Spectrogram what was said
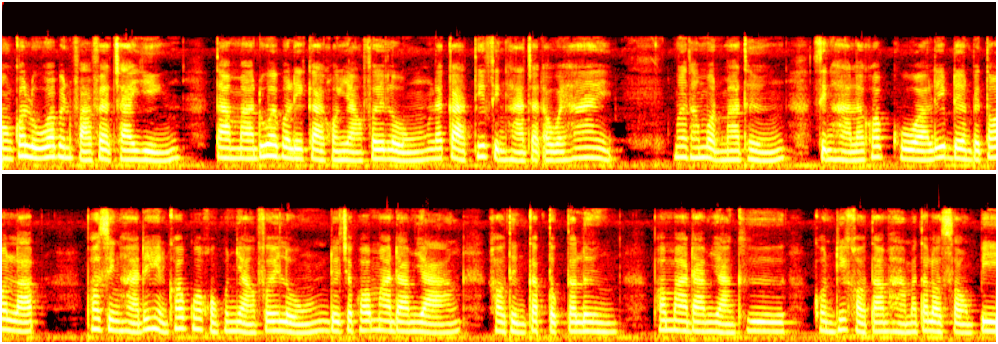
องก็รู้ว่าเป็นฝาแฝดชายหญิง ตามมาด้วยบริการของหยางเฟยหลง และกาดที่สิงหาจัดเอาไว้ให้ เมื่อทั้งหมดมาถึง สิงหาและครอบครัวรีบเดินไปต้อนรับ พอสิงหาได้เห็นครอบครัวของคุณหยางเฟยหลง โดยเฉพาะมาดามหยาง เขาถึงกับตกตะลึง เพราะมาดามหยางคือ คนที่เขาตามหามาตลอดสองปี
